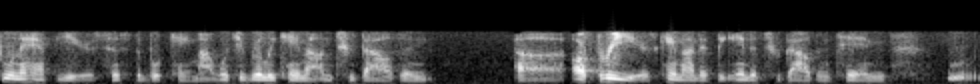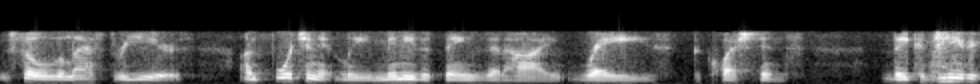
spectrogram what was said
two and a half years since the book came out, which it really came out in 2000, uh, or three years, came out at the end of 2010. So the last three years, unfortunately, many of the things that I raised, the questions, they continue to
